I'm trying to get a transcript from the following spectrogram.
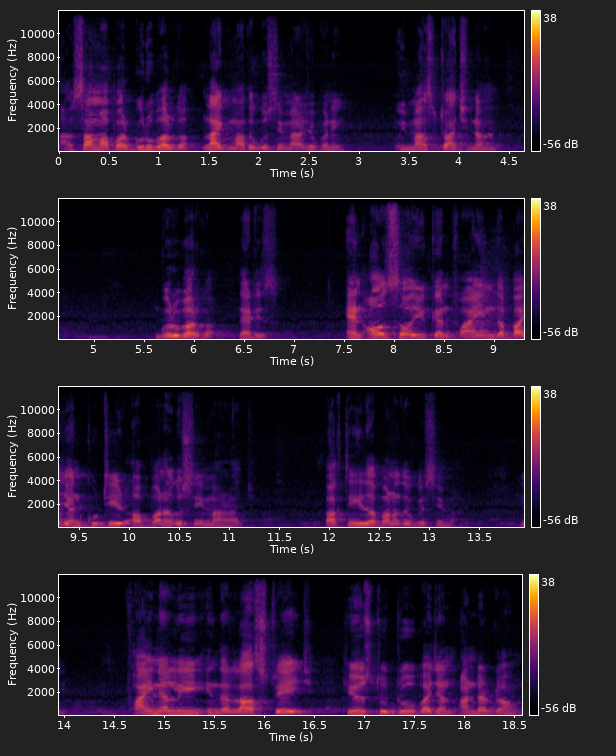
uh, some of our Guru Varga, like Madhu Goswami Maharaj opening. We must touch, na? Guru Varga, that is. And also you can find the Bhajan Kutir of Banagoswami Maharaj. Bhakti Hida Banadu Goswami Maharaj. Finally, in the last stage, he used to do bhajan underground,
